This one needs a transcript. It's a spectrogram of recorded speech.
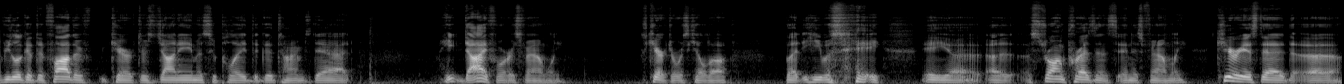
if you look at the father characters, John Amos, who played the Good Times dad, he died for his family. His character was killed off, but he was a a, uh, a, a strong presence in his family. Curious that uh,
